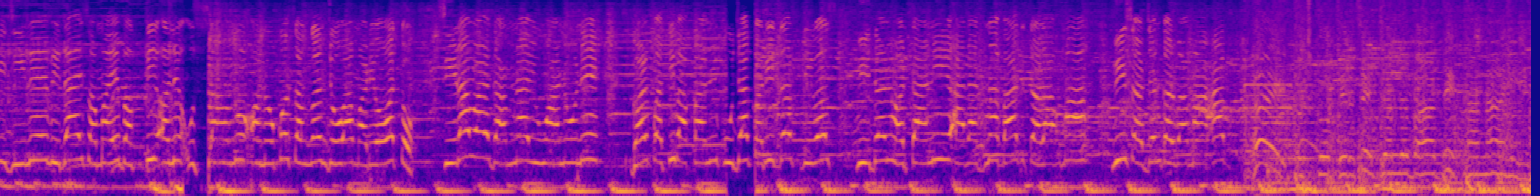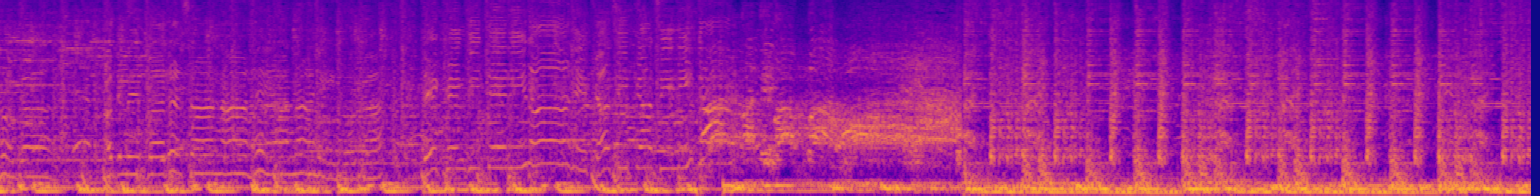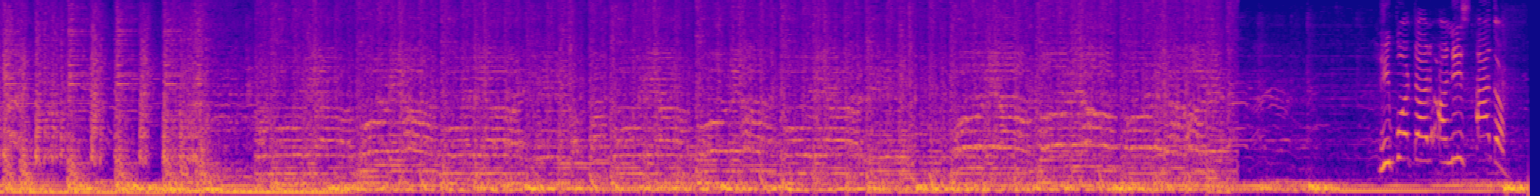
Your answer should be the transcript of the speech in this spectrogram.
જીની વિદાય સમયે ભક્તિ અને ઉત્સાહનો अनोખો સંગમ જોવા મળ્યો હતો સીડાવાળ ગામના યુવાનોને ઘરપતિ બાપાની પૂજા કરી 10 દિવસ વિદન હટાની આરાધના બાદ તળાવમાં વિસર્જન કરવામાં આજ तुझકો ખિરથી જલવા દેખા નહીં હોગા અગલે પરસાના reporter Anis Adam.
